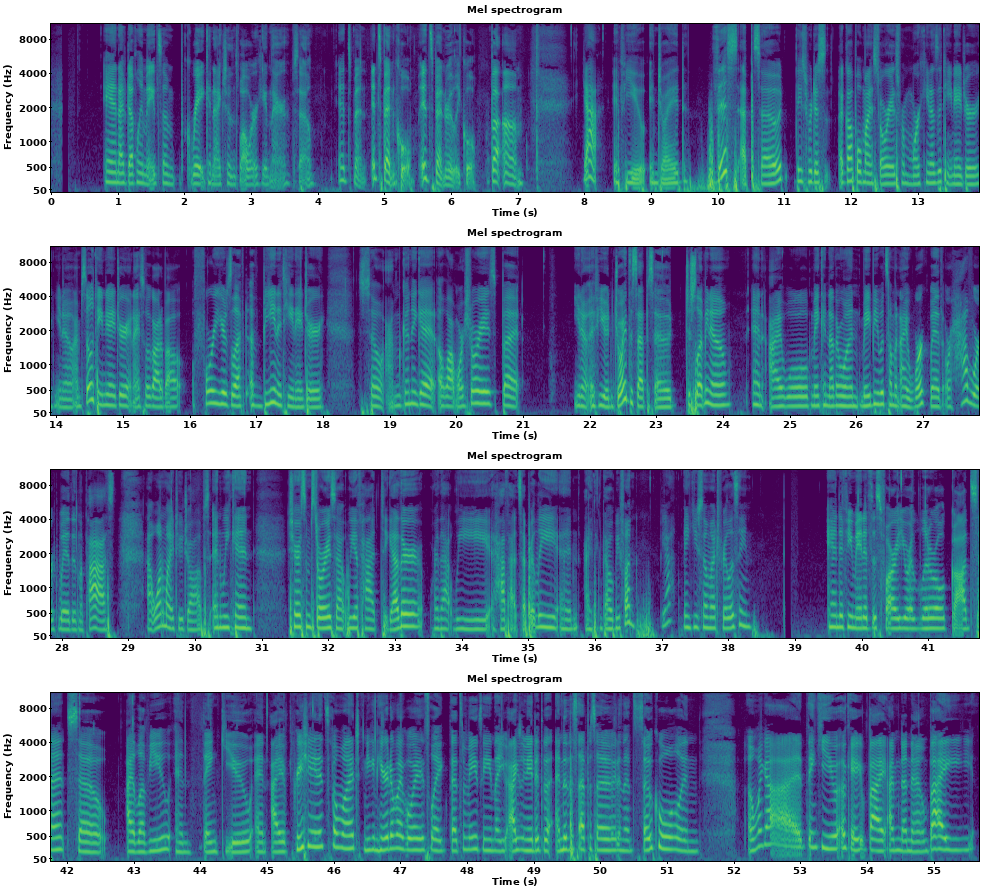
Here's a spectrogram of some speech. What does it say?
And I've definitely made some great connections while working there. So it's been it's been cool. It's been really cool. But um yeah, if you enjoyed this episode, these were just a couple of my stories from working as a teenager. You know, I'm still a teenager and I still got about four years left of being a teenager. So I'm going to get a lot more stories. But, you know, if you enjoyed this episode, just let me know and I will make another one, maybe with someone I work with or have worked with in the past at one of my two jobs, and we can share some stories that we have had together or that we have had separately, and I think that would be fun. Yeah, thank you so much for listening. And if you made it this far, you are literal God sent. So I love you and thank you. And I appreciate it so much. And you can hear it in my voice. Like, that's amazing that you actually made it to the end of this episode. And that's so cool. And Oh my God. Thank you. Okay. Bye. I'm done now. Bye.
